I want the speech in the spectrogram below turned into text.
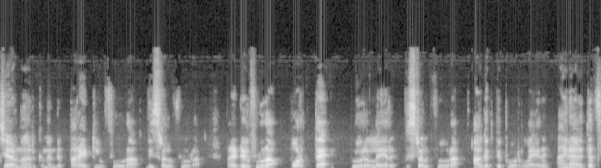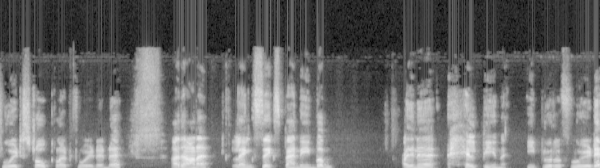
ചേർന്ന് നിൽക്കുന്നുണ്ട്. പറയറ്റൽ ഫ്ലൂറ വിസ്രൽ ഫ്ലൂറ പറയറ്റൽ ഫ്ലൂറ പുറത്തെ ഫ്ലൂറൽ ലെയർ വിസ്രൽ ഫ്ലൂറ അകത്തെ ഫ്ലൂറൽ ലെയർ അതിനകത്ത് ഫ്ലൂയിഡ് സ്ട്രോ കളർഡ് ഫ്ലൂയിഡ് ഉണ്ട്. അതാണ് ലങ്സ് എക്സ്പാൻഡ് ചെയ്യുമ്പം അതിന് ഹെൽപ്പ് ചെയ്യുന്നത്. ഈ പ്ലൂറൽ ഫ്ലൂയിഡ്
